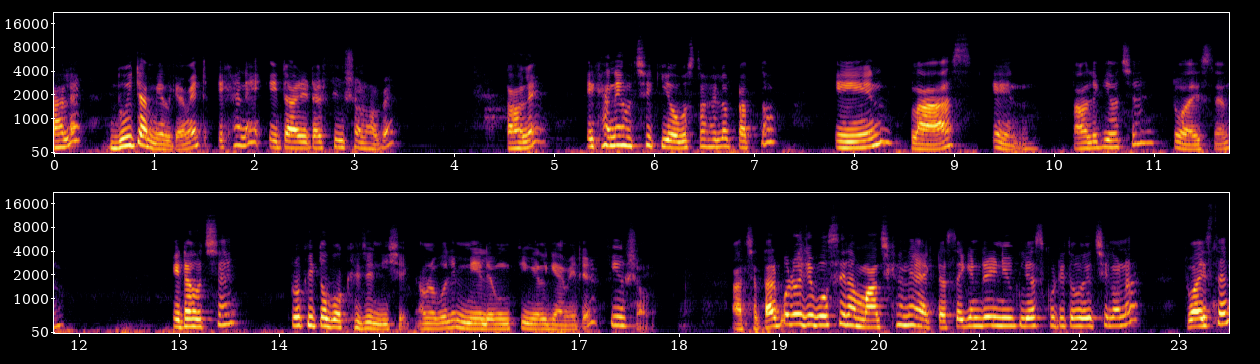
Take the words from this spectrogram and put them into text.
তাহলে দুইটা মেল গ্যামেট, এখানে এটা আর এটার ফিউশন হবে। তাহলে এখানে হচ্ছে কি অবস্থা হলো প্রাপ্ত? এন প্লাস এন তাহলে কি হচ্ছে? টোয়াইস এন এটা হচ্ছে প্রকৃতপক্ষে যে নিষেক, আমরা বলি মেল এবং ফিমেল গ্যামেটের ফিউশন আচ্ছা তারপরে ওই যে বলছিলাম, মাঝখানে একটা সেকেন্ডারি নিউক্লিয়াস গঠিত হয়েছিল না? টোয়াইসেন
